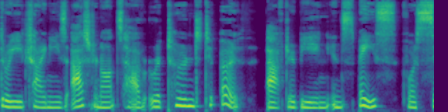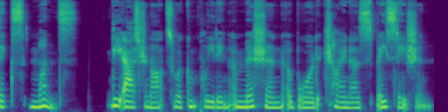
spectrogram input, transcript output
three Chinese astronauts have returned to Earth after being in space for six months. The astronauts were completing a mission aboard China's space station.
